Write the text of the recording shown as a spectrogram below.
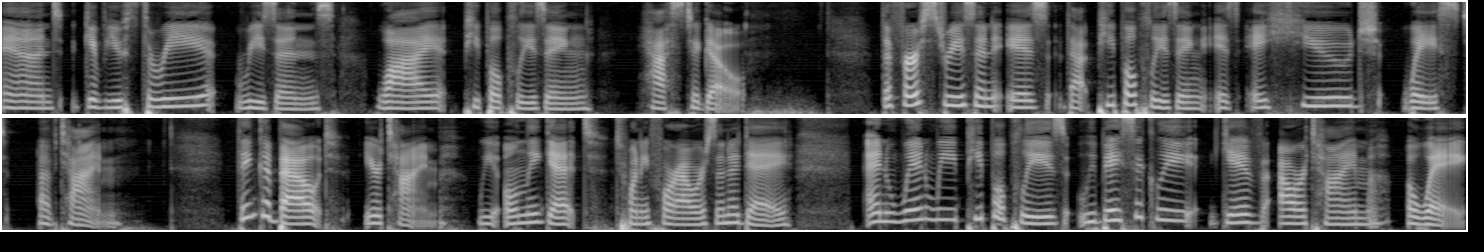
and give you three reasons why people pleasing has to go. The first reason is that people pleasing is a huge waste of time. Think about your time. We only get 24 hours in a day. And when we people please, we basically give our time away.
